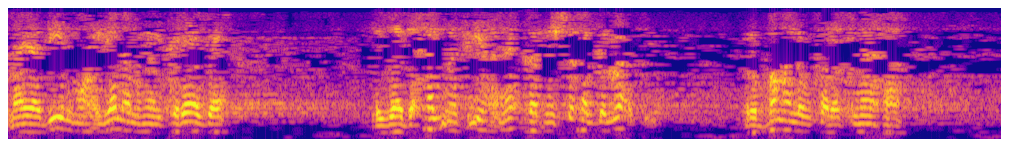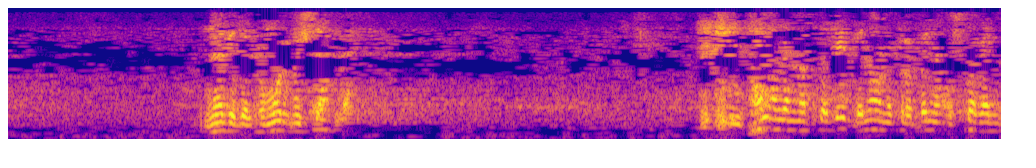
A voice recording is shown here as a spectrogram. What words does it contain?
ميادين معينة من الكرازة. إذا دخلنا فيها نقدر نشتغل دلوقتي. ربما لو تركناها نجد الأمور مش سهلة. أنا لما ابتديت بنعمة ربنا أشتغل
